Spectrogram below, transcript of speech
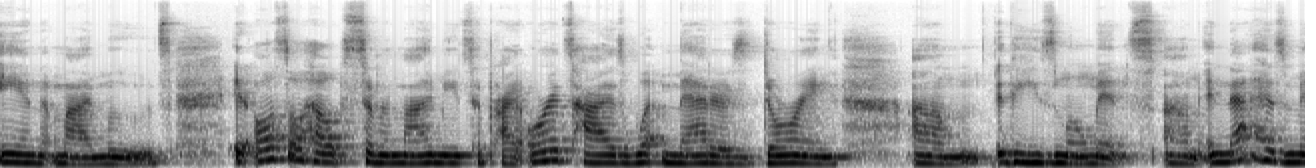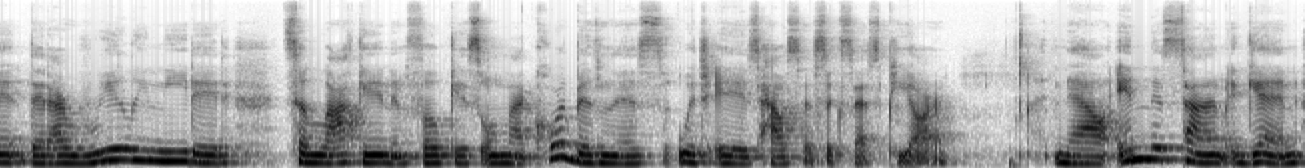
and my moods. It also helps to remind me to prioritize what matters during um, these moments. Um, and that has meant that I really needed to lock in and focus on my core business, which is House of Success PR. Now, in this time, again,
